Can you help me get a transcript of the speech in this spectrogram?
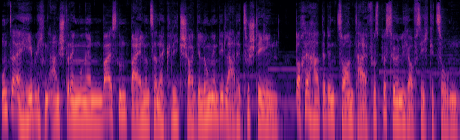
Unter erheblichen Anstrengungen war es nun Beil und seiner Kriegsschar gelungen, die Lade zu stehlen, doch er hatte den Zorn Typhus persönlich auf sich gezogen.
